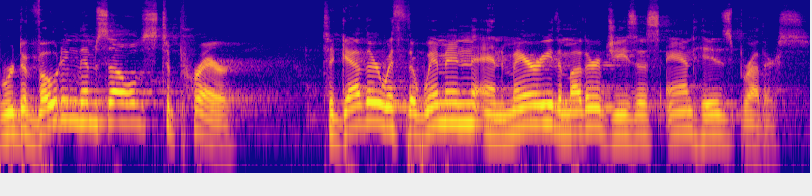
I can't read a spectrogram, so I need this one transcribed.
were devoting themselves to prayer, together with the women and Mary, the mother of Jesus, and his brothers.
